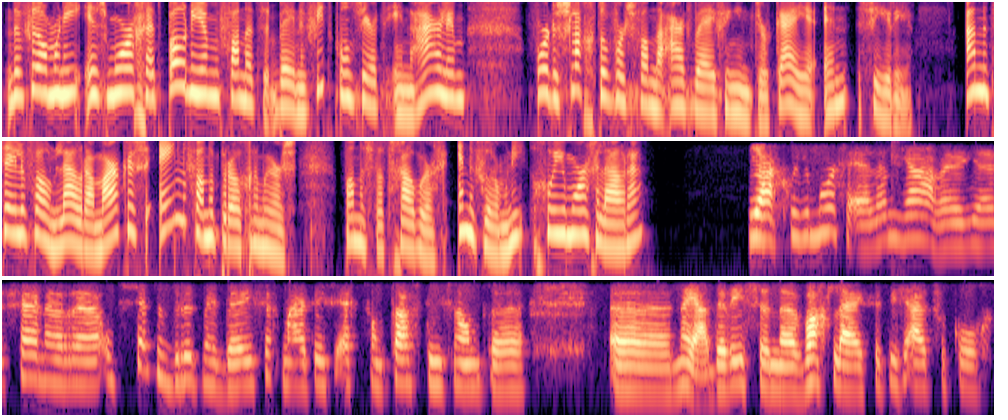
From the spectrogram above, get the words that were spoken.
de Philharmonie is morgen het podium van het benefietconcert in Haarlem voor de slachtoffers van de aardbeving in Turkije en Syrië. Aan de telefoon Laura Marcus, een van de programmeurs van de Stad Schouwburg en de Philharmonie. Goedemorgen Laura. Ja, goedemorgen Ellen. Ja, we uh, zijn er uh, ontzettend druk mee bezig, maar het is echt fantastisch, want uh, nou ja, er is een wachtlijst, het is uitverkocht.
